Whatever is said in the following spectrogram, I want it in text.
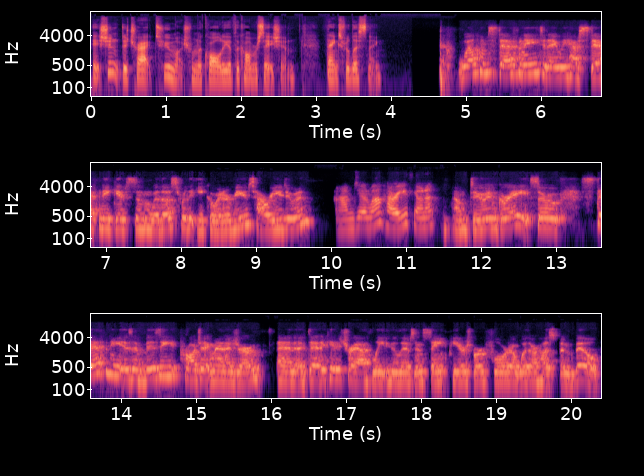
It shouldn't detract too much from the quality of the conversation. Thanks for listening. Welcome, Stephanie. Today we have Stephanie Gibson with us for the Eco Interviews. How are you doing? I'm doing well. How are you, Fiona? I'm doing great. So, Stephanie is a busy project manager and a dedicated triathlete who lives in St. Petersburg, Florida, with her husband, Bill.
